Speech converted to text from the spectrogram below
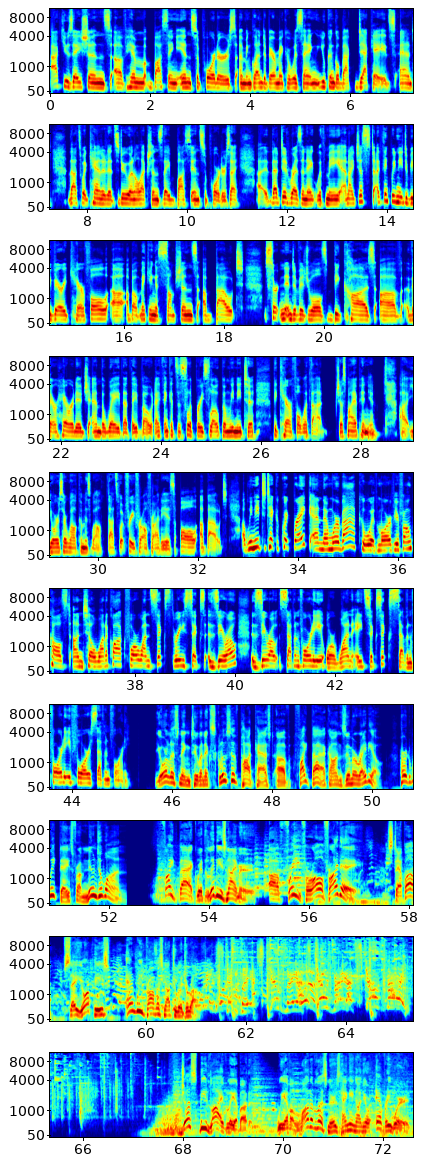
accusations of him bussing in supporters. I mean, Glen De Baeremaeker was saying you can go back decades, and that's what candidates do in elections. They bus in supporters. I uh, that did resonate with me, and I just I think we need to be very careful uh, about making assumptions about certain individuals because of their heritage and the way that they vote. I think it's a slippery slope, and we need to be careful with that. Just my opinion. Uh, yours are welcome as well. That's what Free for All Friday is all about. Uh, we need to take a quick break and then we're back with more of your phone calls until one o'clock, 416-360-0740 or 1-866-740-4740. You're listening to an exclusive podcast of Fight Back on Zoomer Radio. Heard weekdays from noon to one. Fight Back with Libby Znaimer, a free for all Friday. Step up, say your piece, and we promise not to interrupt. Excuse me, excuse me, excuse me, excuse me! Just be lively about it. We have a lot of listeners hanging on your every word.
